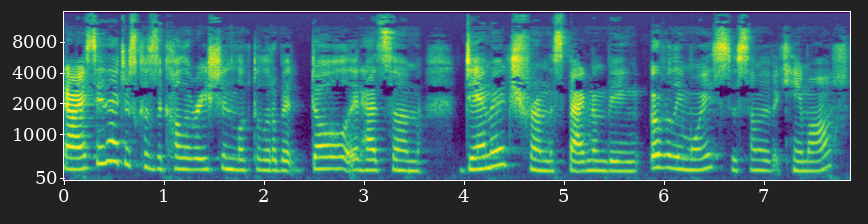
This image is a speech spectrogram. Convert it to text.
Now I say that just because the coloration looked a little bit dull. It had some damage from the sphagnum being overly moist, so some of it came off.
